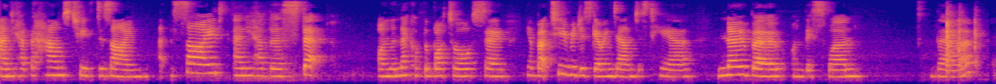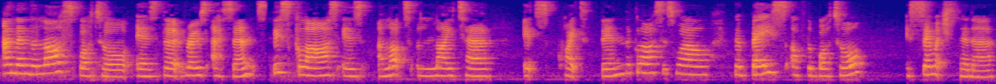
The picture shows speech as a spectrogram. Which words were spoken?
and you have the houndstooth design at the side and you have the step on the neck of the bottle. So you have about two ridges going down just here. No bow on this one there. And then the last bottle is the Rose Essence. This glass is a lot lighter. It's quite thin, the glass as well. The base of the bottle is so much thinner.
